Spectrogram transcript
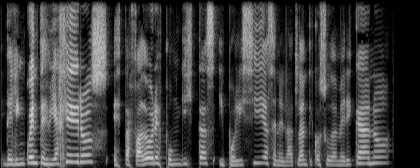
Delincuentes viajeros, estafadores, punguistas y policías en el Atlántico Sudamericano,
